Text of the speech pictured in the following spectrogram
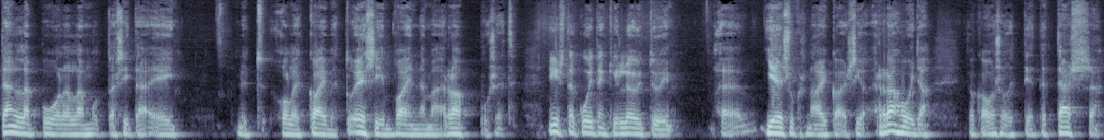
tällä puolella, mutta sitä ei nyt ole kaivettu esiin, vain nämä rappuset. Niistä kuitenkin löytyi Jeesuksen aikaisia rahoja, joka osoitti, että tässä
